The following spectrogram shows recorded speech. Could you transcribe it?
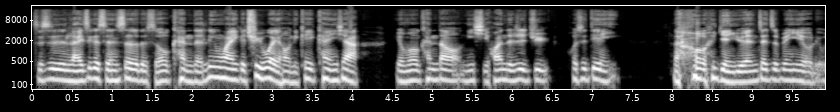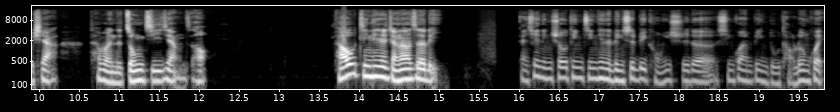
这是来这个神社的时候看的另外一个趣味哦，你可以看一下有没有看到你喜欢的日剧或是电影，然后演员在这边也有留下他们的踪迹，这样子哦。好，今天就讲到这里。感谢您收听今天的林氏璧孔医师的新冠病毒讨论会。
